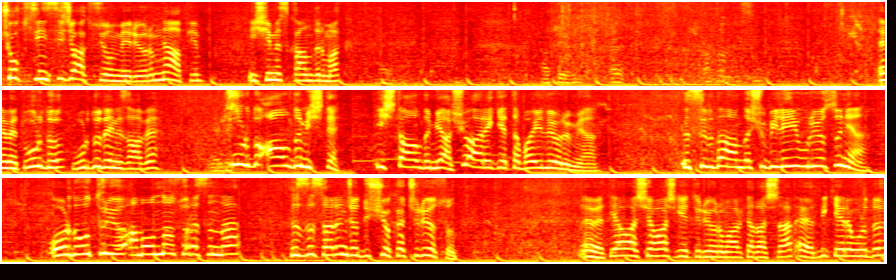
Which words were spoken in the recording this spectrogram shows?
Çok sinsice aksiyon veriyorum. Ne yapayım? İşimiz kandırmak. Atıyorum. Evet vurdu. Vurdu Deniz abi. Vurdu aldım işte. İşte aldım ya. Şu harekete bayılıyorum ya. Isırdığı anda şu bileği vuruyorsun ya. Orada oturuyor ama ondan sonrasında hızlı sarınca düşüyor kaçırıyorsun. Evet yavaş yavaş getiriyorum arkadaşlar. Evet bir kere vurdu.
